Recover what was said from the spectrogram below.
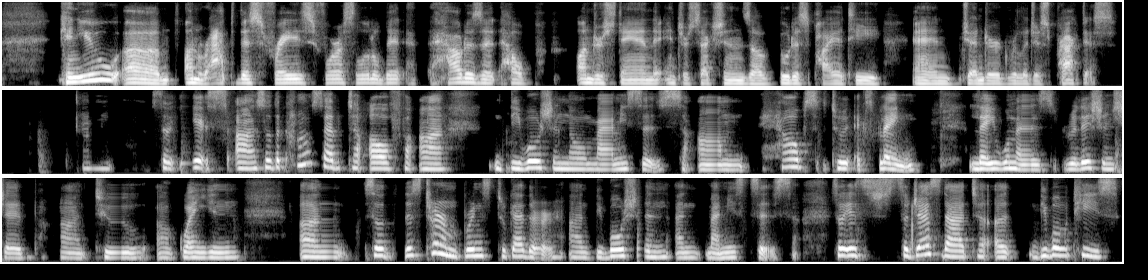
Can you um, unwrap this phrase for us a little bit? How does it help understand the intersections of Buddhist piety and gendered religious practice? So yes, uh, so the concept of uh, devotional mimesis um, helps to explain lay woman's relationship uh, to uh, Guanyin. Um, so this term brings together uh, devotion and mimesis. So it suggests that uh, devotees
